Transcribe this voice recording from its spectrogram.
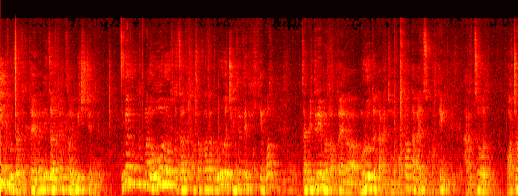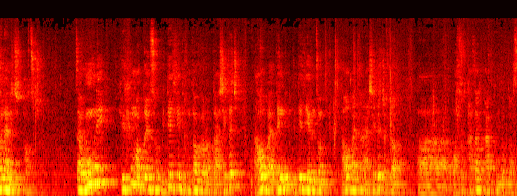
ийм төв зорилготой юм байна. Энэ зорилгын төлөө ингэж хийж яах гэдэг. Ингээд хүүхд маань өөр өөртөө зорилго тодорхойлоод өөрийгөө чиглүүлээд эхлэх юм бол за бидний бол одоо энэ мөрөөдөд байгаа ч юм уу бодоод байгаа энэ сургалтын арга зүй бол болж байна гэж тооцож байгаа. За үүнийг хэрхэн одоо энэ мэдээллийн технологиор одоо ашиглаж давуу байдлын мэдээллийн 900 давуу байдлаар ашиглаж одоо болох талаар та бүхэнд одоо бас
